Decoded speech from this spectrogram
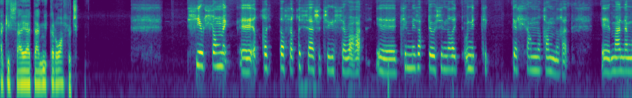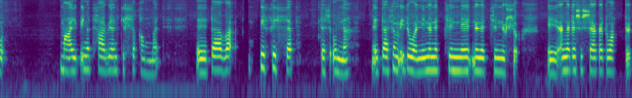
Akissaajaataangikkaluarlutik siullormi eqqerseqqissaasutigissavara timmisartuusinerit unitsik kallarneqarnerat maanamu maip inatraavian killeqarmat taava piffissap tas unna. Taasum iluani nunatsinni nunatsinullu angatassussaaqaluartut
